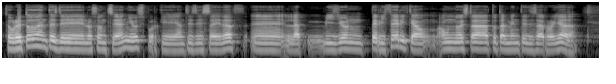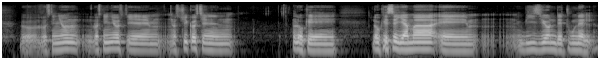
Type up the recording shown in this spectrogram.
sobre todo antes de los 11 años, porque antes de esa edad eh, la visión periférica aún no está totalmente desarrollada. Los, niños, los, niños, los chicos tienen lo que, lo que se llama eh, visión de túnel.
